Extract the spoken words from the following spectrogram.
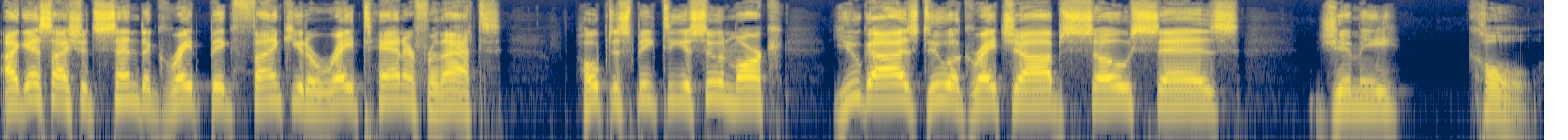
I guess I should send a great big thank you to Ray Tanner for that. Hope to speak to you soon, Mark. You guys do a great job. So says Jimmy Cole.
